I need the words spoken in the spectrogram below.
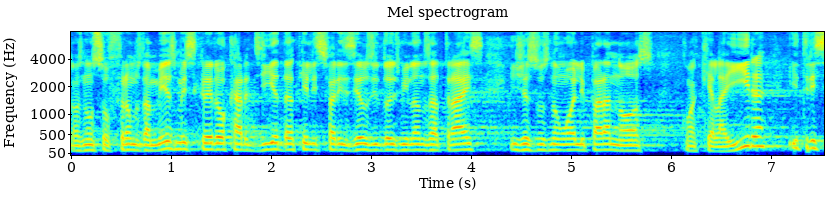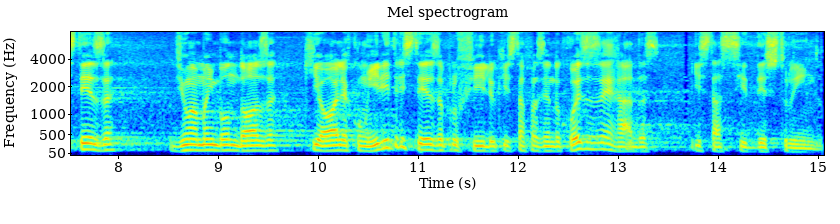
nós não soframos da mesma esclerocardia daqueles fariseus de dois mil anos atrás e Jesus não olhe para nós com aquela ira e tristeza de uma mãe bondosa que olha com ira e tristeza para o filho que está fazendo coisas erradas e está se destruindo.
